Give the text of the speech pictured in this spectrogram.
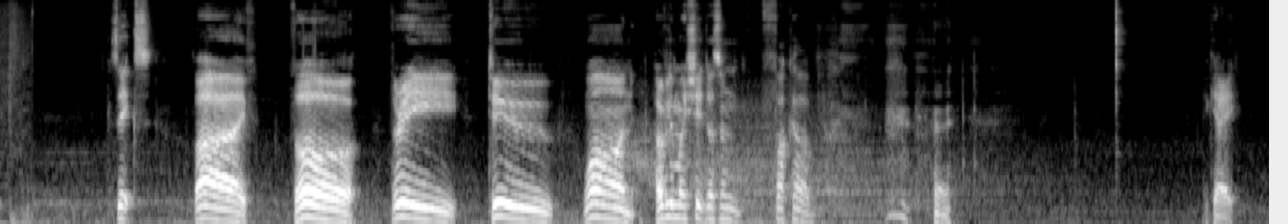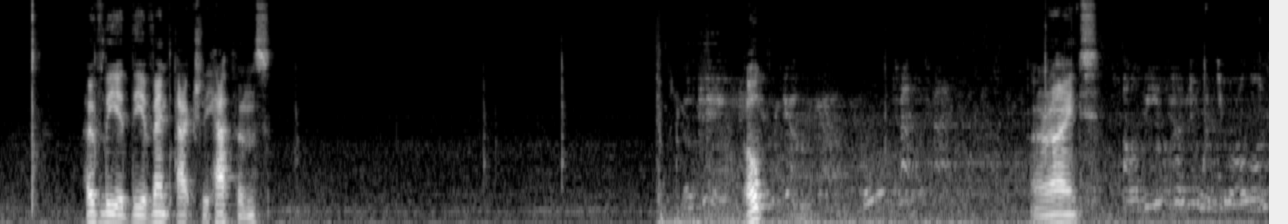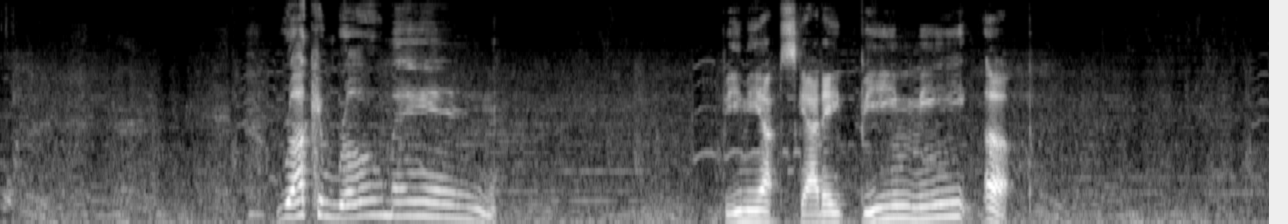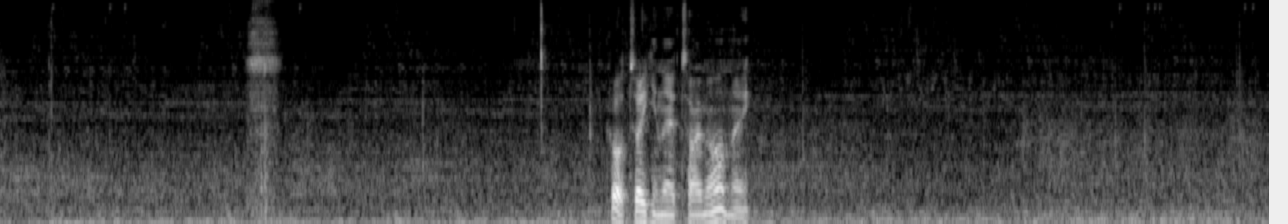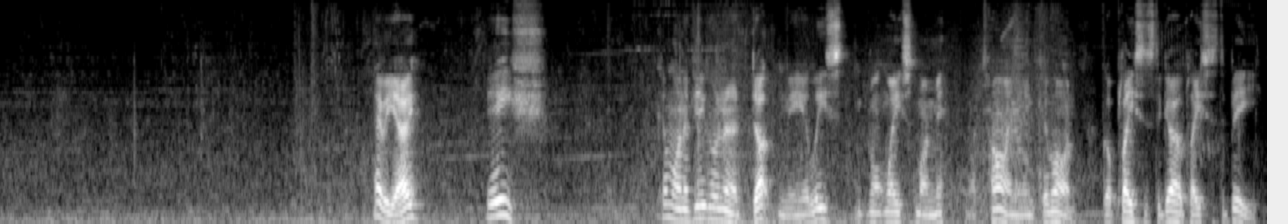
Six, five, four, three, two, one. Hopefully my shit doesn't fuck up. okay. Hopefully the event actually happens. Oh. Alright. Rock and roll, man! Beam me up, Scotty. Beam me up. Cool, taking their time, aren't they? There we go. Yeesh. Come on, if you're going to duck me, at least don't waste my my time. I mean, come on. Got places to go, places to be.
